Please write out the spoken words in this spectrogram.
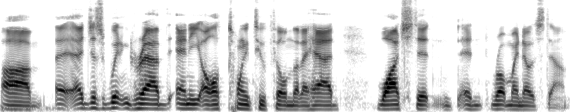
Um, I, I, just went and grabbed any all 22 film that I had, watched it, and, and wrote my notes down.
